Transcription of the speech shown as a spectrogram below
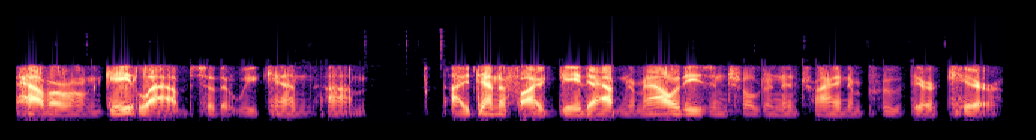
have our own gait lab so that we can um, identify gait abnormalities in children and try and improve their care.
